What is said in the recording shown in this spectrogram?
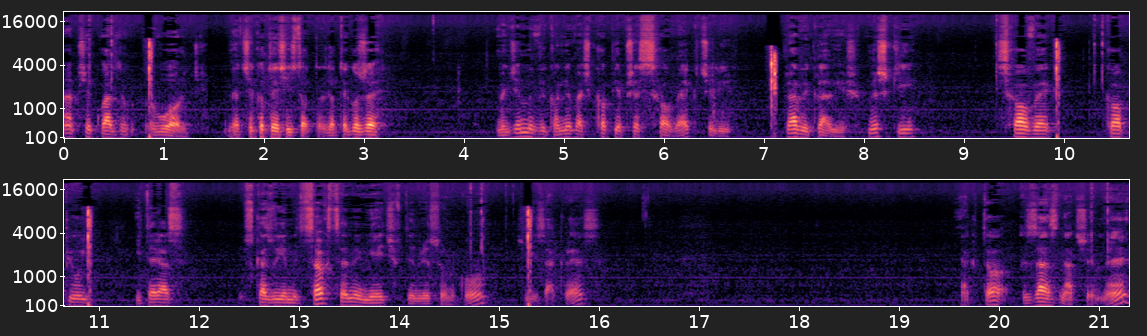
na przykład w Wordzie. Dlaczego to jest istotne? Dlatego, że będziemy wykonywać kopię przez schowek, czyli prawy klawisz myszki, schowek, kopiuj i teraz wskazujemy, co chcemy mieć w tym rysunku, czyli zakres. Jak to zaznaczymy,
